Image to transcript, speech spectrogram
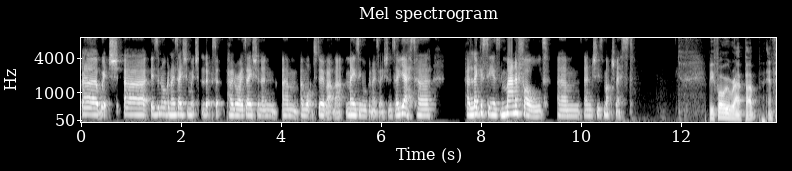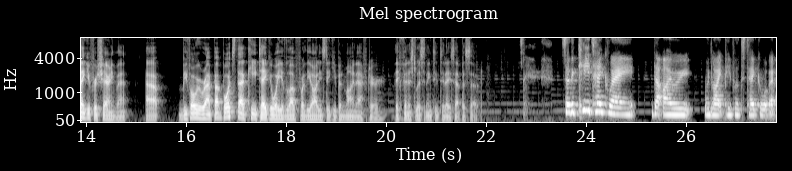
uh, which uh, is an organization which looks at polarization and um, and what to do about that. Amazing organization. So yes her her legacy is manifold um, and she's much missed. Before we wrap up and thank you for sharing that uh, before we wrap up, what's that key takeaway you'd love for the audience to keep in mind after they finish listening to today's episode? So the key takeaway that I would like people to take away, uh,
